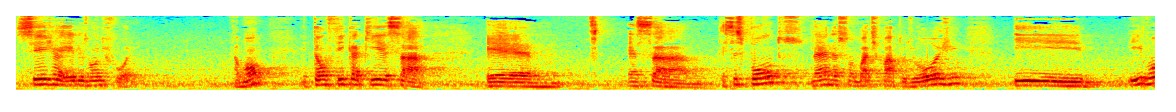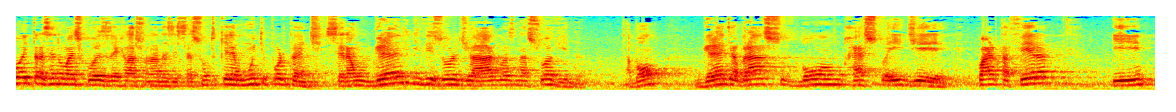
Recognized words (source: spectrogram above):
seja eles onde forem. Tá bom? Então fica aqui essa, é, essa, esses pontos né, nesse bate-papo de hoje e e vou ir trazendo mais coisas relacionadas a esse assunto que ele é muito importante. Será um grande divisor de águas na sua vida, tá bom? Grande abraço, bom resto aí de quarta-feira e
